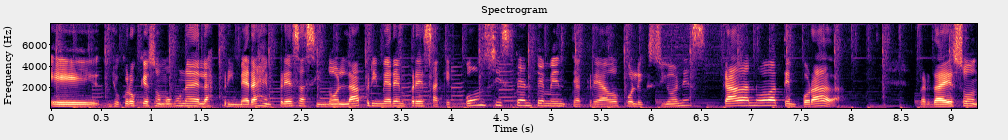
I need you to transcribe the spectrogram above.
Eh, yo creo que somos una de las primeras empresas, si no la primera empresa que consistentemente ha creado colecciones cada nueva temporada. ¿Verdad? Eso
